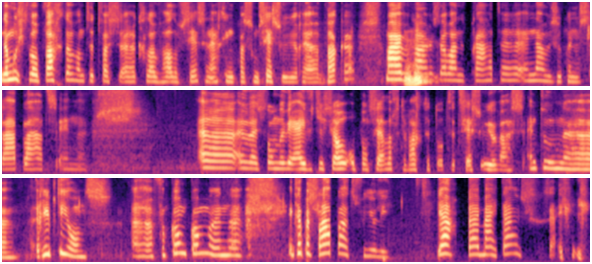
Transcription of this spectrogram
daar moesten we op wachten, want het was, eh, ik geloof, half zes. En hij ging pas om zes uur eh, bakken. Maar we Mhm. waren zo aan het praten. En nou, we zoeken een slaapplaats. En, eh, en we stonden weer eventjes zo op onszelf te wachten tot het zes uur was. En toen riep hij ons van kom, kom. En, ik heb een slaapplaats voor jullie. Ja, bij mij thuis, zei hij.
